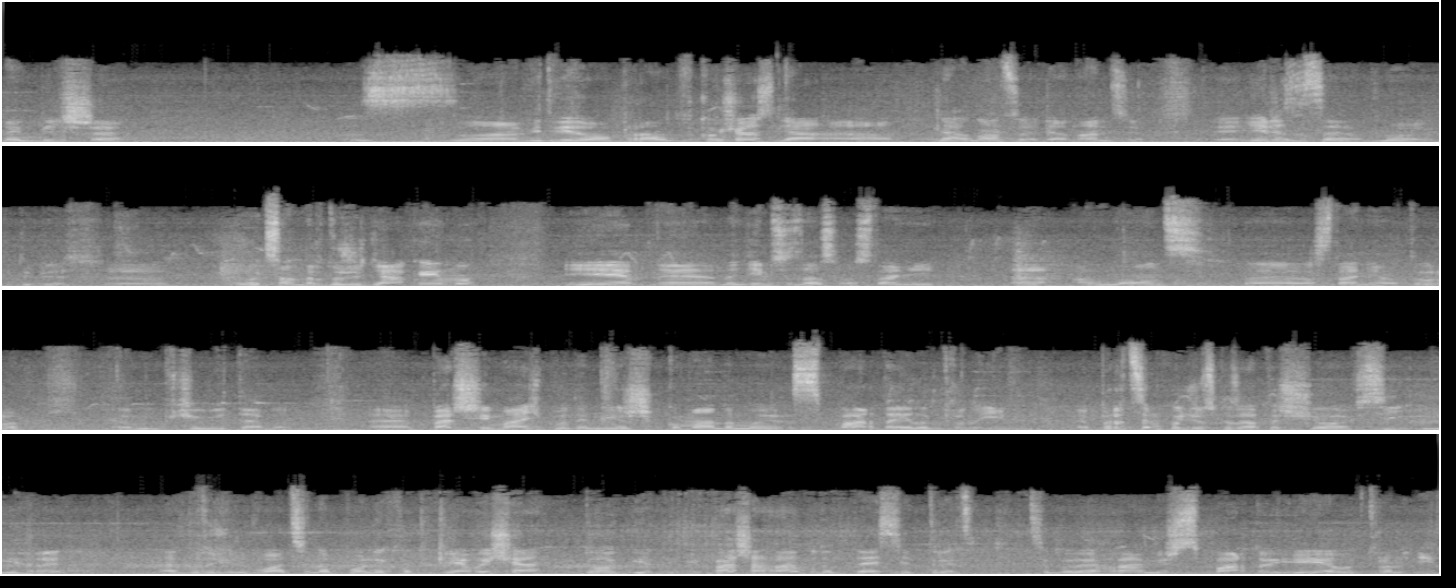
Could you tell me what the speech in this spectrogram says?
найбільше відвідував програму «Додатковий час для, е, для анонсу, для аналізу. Е, за це ну, тобі, е, Олександр, дуже дякуємо. І е, надіємося, зараз останній е, анонс е, останнього туру е, ми почуємо від тебе. Е, перший матч буде між командами Спарта і Електрон Ів. Е, Перед цим хочу сказати, що всі ігри е, будуть відбуватися на полі Хоткевича до обіду. І перша гра буде в 10.30. Це буде гра між Спартою і Електрон Ів.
